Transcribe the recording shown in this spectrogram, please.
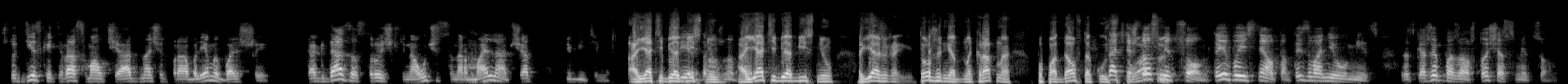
что, дескать, раз молчат, значит, проблемы большие. Когда застройщики научатся нормально общаться потребителя. А я тебе объясню. А я тебе объясню. Я же тоже неоднократно попадал в такую Кстати, ситуацию. что с МИЦом? Ты выяснял там, ты звонил в МИЦ. Расскажи, пожалуйста, что сейчас с МИЦом?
